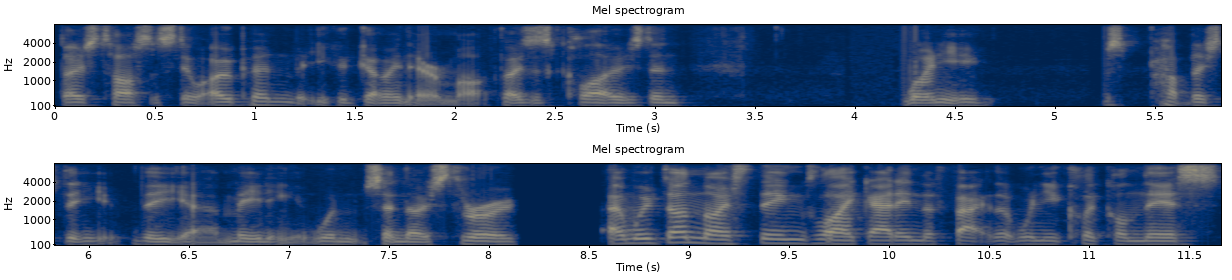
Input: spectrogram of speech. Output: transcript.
those tasks are still open, but you could go in there and mark those as closed. And when you publish the the uh, meeting, it wouldn't send those through. And we've done nice things like adding the fact that when you click on this,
